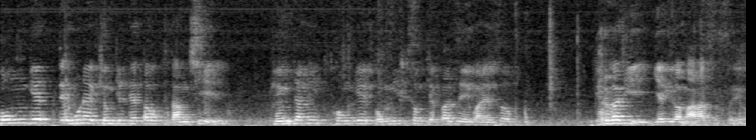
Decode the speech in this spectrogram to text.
통계 때문에 경질됐다고 그 당시 굉장히 통계 독립성 객관성에 관해서 여러 가지 이야기가 많았었어요.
